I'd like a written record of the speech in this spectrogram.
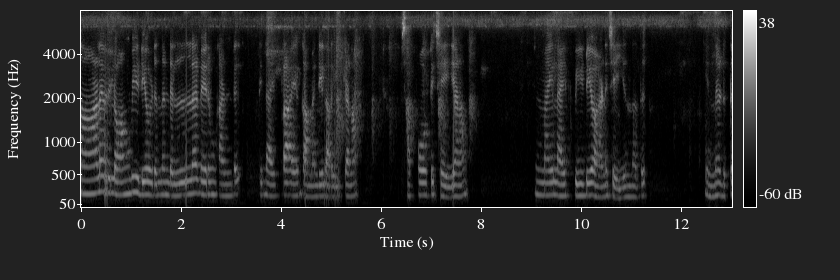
നാളെ ഒരു ലോങ് വീഡിയോ ഇടുന്നുണ്ട്. എല്ലാവരും കണ്ട് ഇതിന്റെ അഭിപ്രായം കമന്റിൽ അറിയിക്കണം. സപ്പോർട്ട് ചെയ്യണം. മൈ ലൈഫ് വീഡിയോ ആണ് ചെയ്യുന്നത്. ഇന്ന് എടുത്ത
